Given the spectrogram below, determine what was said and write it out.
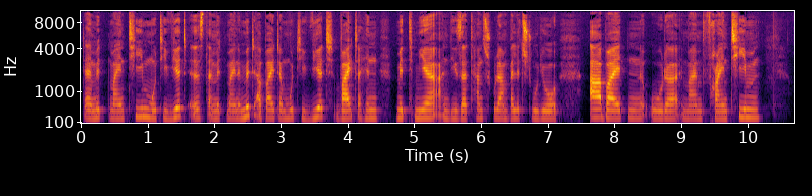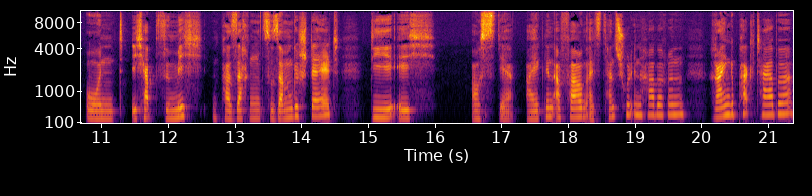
damit mein Team motiviert ist, damit meine Mitarbeiter motiviert weiterhin mit mir an dieser Tanzschule am Ballettstudio arbeiten oder in meinem freien Team. Und ich habe für mich ein paar Sachen zusammengestellt, die ich aus der eigenen Erfahrung als Tanzschulinhaberin reingepackt habe,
